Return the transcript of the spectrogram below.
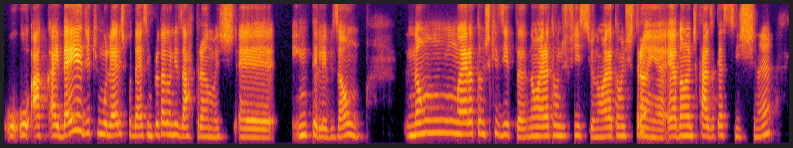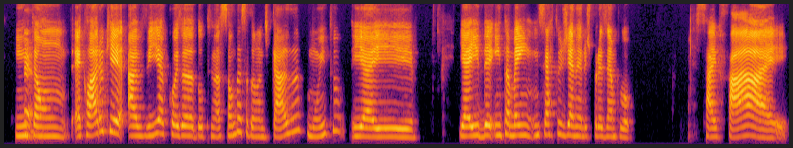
o, a, a, ideia de que mulheres pudessem protagonizar tramas é, em televisão não era tão esquisita, não era tão difícil, não era tão estranha. É a dona de casa que assiste, né? Então, é. é claro que havia coisa da doutrinação dessa dona de casa, muito, e aí, e aí de, e também em certos gêneros, por exemplo, sci-fi,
